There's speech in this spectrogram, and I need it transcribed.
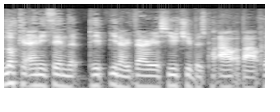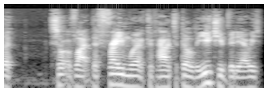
look at anything that people, you know, various YouTubers put out about the sort of like the framework of how to build a YouTube video, he's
